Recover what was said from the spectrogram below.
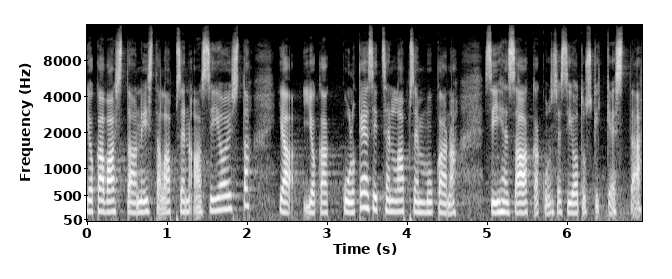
joka vastaa niistä lapsen asioista ja joka kulkee sitten sen lapsen mukana siihen saakka, kun se sijoituskin kestää.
